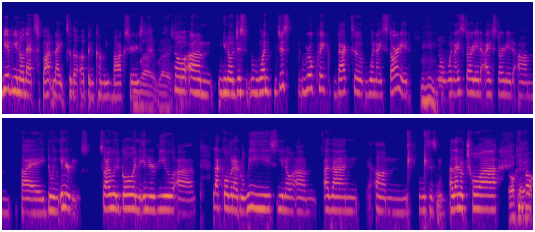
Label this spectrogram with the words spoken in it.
give you know that spotlight to the up and coming boxers. Right right. So um you know just one just real quick back to when i started. Mm-hmm. you know when i started i started um by doing interviews so I would go and interview uh, La Cobra Ruiz, you know, um, Adan, um, what's his name? Adan Ochoa. Okay. You know,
